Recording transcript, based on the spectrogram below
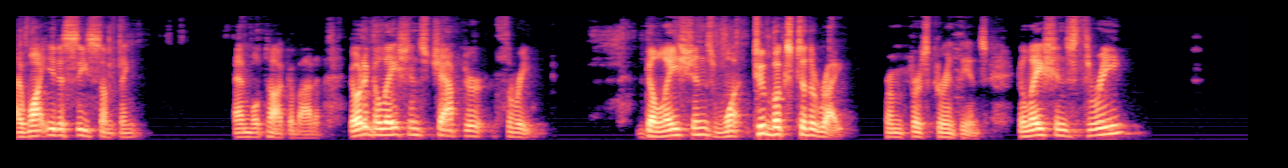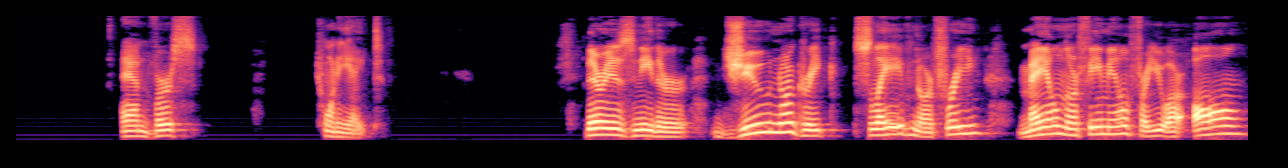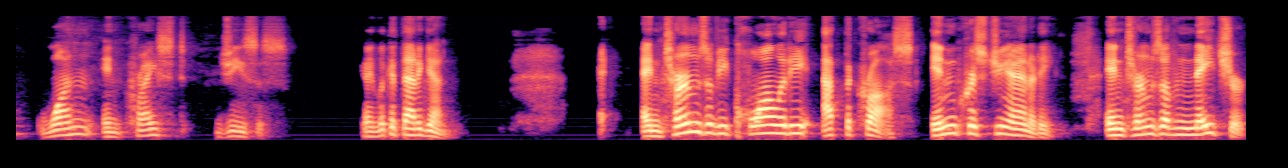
I want you to see something, and we'll talk about it. Go to Galatians chapter 3. Galatians 1, two books to the right from First Corinthians. Galatians 3 and verse 28. There is neither Jew nor Greek, slave nor free, male nor female, for you are all one in Christ Jesus. Okay, look at that again in terms of equality at the cross, in Christianity, in terms of nature,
